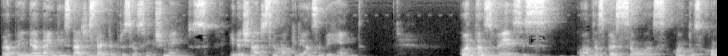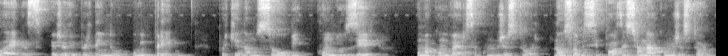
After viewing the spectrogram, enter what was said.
para aprender a dar a intensidade certa para os seus sentimentos e deixar de ser uma criança birrenta? Quantas vezes, quantas pessoas, quantos colegas eu já vi perdendo o emprego porque não soube conduzir uma conversa com o gestor, não soube se posicionar como gestor.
